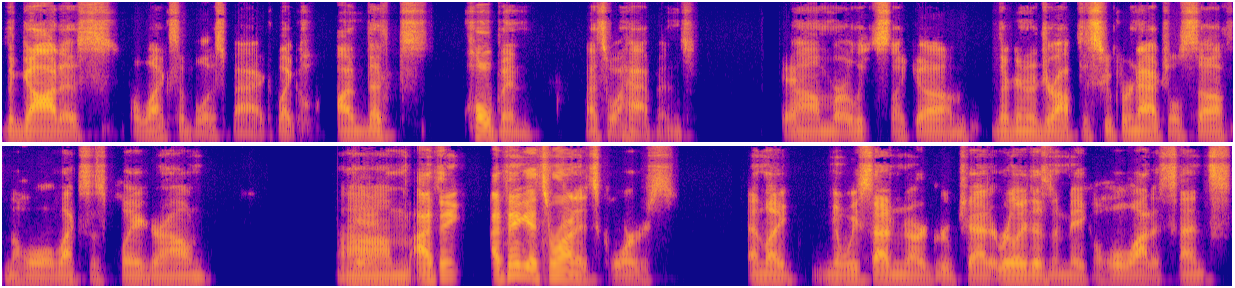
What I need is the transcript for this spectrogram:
the goddess Alexa Bliss back. Like uh, that's hoping that's what happens. Yeah. Um, or at least like um they're going to drop the supernatural stuff and the whole Alexa's playground. Yeah. Um, I think I think it's run its course. And like you know, we said in our group chat, it really doesn't make a whole lot of sense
